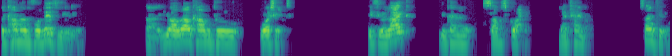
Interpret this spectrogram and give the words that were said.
the content for this video. Uh, you are welcome to watch it. If you like, you can subscribe my channel. Thank you.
